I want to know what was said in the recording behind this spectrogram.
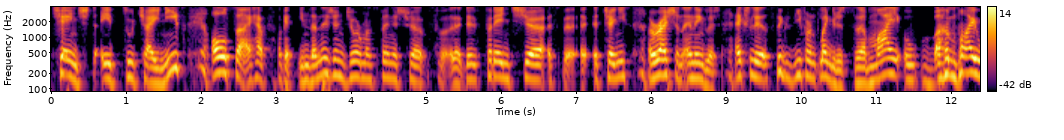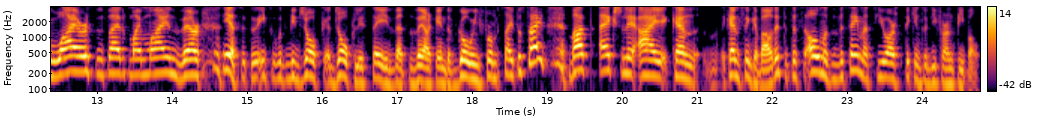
changed it to Chinese. Also I have okay Indonesian German Spanish uh, uh French uh, uh, Chinese Russian and English. Actually six different languages. My my wires inside of my mind there yes it, it would be joke jokely say that they are kind of going from side to side, but actually I can can think about it. It is almost the same as you are speaking to different people.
